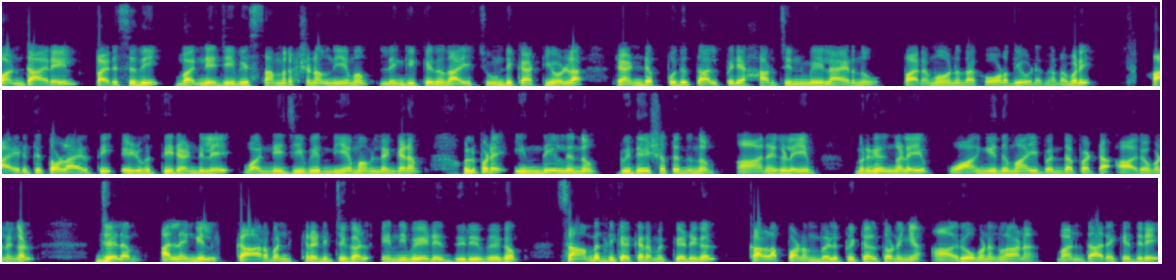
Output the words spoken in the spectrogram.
വൻതാരയിൽ പരിസ്ഥിതി വന്യജീവി സംരക്ഷണ നിയമം ലംഘിക്കുന്നതായി ചൂണ്ടിക്കാട്ടിയുള്ള രണ്ട് പൊതുതാൽപര്യ ഹർജിന്മേലായിരുന്നു പരമോന്നത കോടതിയുടെ നടപടി. ആയിരത്തി തൊള്ളായിരത്തി എഴുപത്തിരണ്ടിലെ വന്യജീവി നിയമം ലംഘനം ഉൾപ്പെടെ ഇന്ത്യയിൽ നിന്നും വിദേശത്തു നിന്നും ആനകളെയും മൃഗങ്ങളെയും വാങ്ങിയതുമായി ബന്ധപ്പെട്ട ആരോപണങ്ങൾ ജലം അല്ലെങ്കിൽ കാർബൺ ക്രെഡിറ്റുകൾ എന്നിവയുടെ ദുരുപയോഗം സാമ്പത്തിക ക്രമക്കേടുകൾ കള്ളപ്പണം വെളുപ്പിക്കൽ തുടങ്ങിയ ആരോപണങ്ങളാണ് വൻതാരക്കെതിരെ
